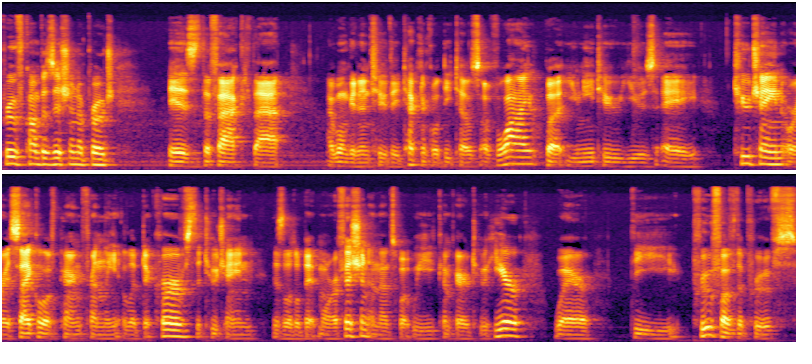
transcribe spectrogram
proof composition approach is the fact that I won't get into the technical details of why, but you need to use a two chain or a cycle of pairing friendly elliptic curves. The two chain is a little bit more efficient, and that's what we compare to here, where the proof of the proofs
